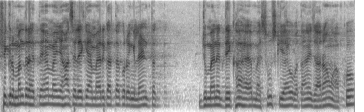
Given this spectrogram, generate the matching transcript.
फिक्रमंद रहते हैं। मैं यहाँ से लेके अमेरिका तक और इंग्लैंड तक जो मैंने देखा है, महसूस किया है, वो बताने जा रहा हूँ आपको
